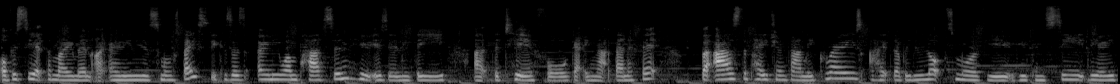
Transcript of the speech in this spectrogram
Obviously at the moment, I only need a small space because there's only one person who is in the, uh, the tier for getting that benefit. But as the Patreon family grows, I hope there'll be lots more of you who can see the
